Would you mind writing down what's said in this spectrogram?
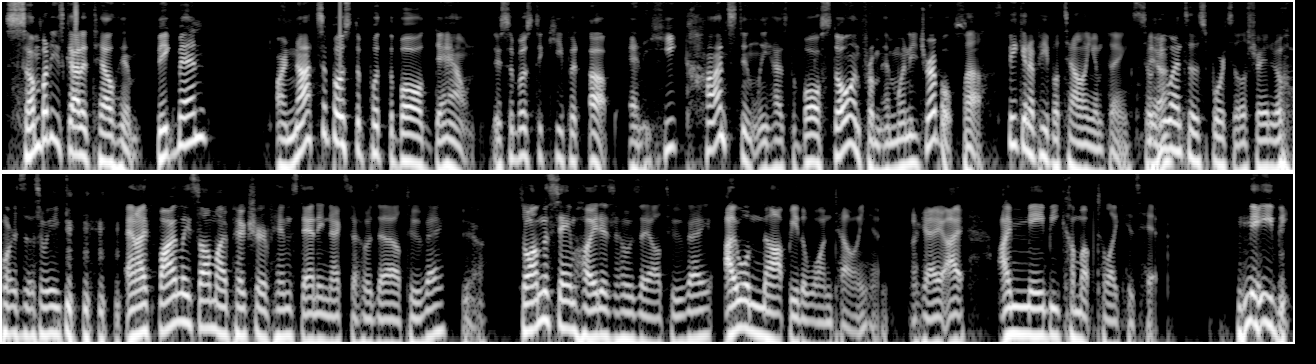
Somebody's got to tell him, big men are not supposed to put the ball down. They're supposed to keep it up. And he constantly has the ball stolen from him when he dribbles. Well, speaking of people telling him things, so Yeah. he went to the Sports Illustrated Awards this week, and I finally saw my picture of him standing next to Jose Altuve. Yeah. So I'm the same height as Jose Altuve. I will not be the one telling him. Okay, I I maybe come up to like his hip, maybe.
